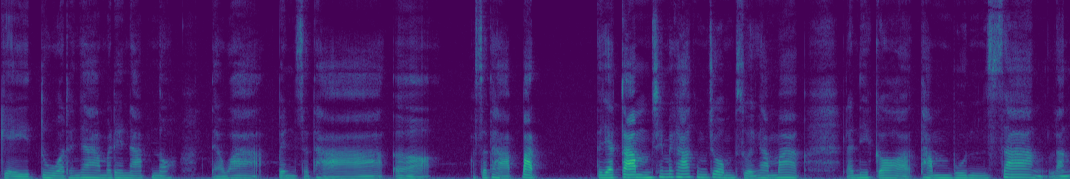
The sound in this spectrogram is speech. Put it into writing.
เกี่ตัวธัญญาไม่ได้นับเนาะแต่ว่าเป็นสถาเอ่อสถาปัตยกรรมใช่ไหมคะคุณผู้ชมสวยงามมาก และนี่ก็ทำบุญสร้างหลัง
